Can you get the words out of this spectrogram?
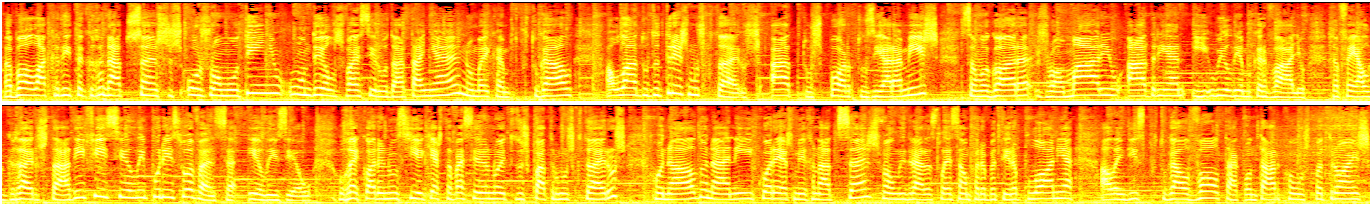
A bola acredita que Renato Sanches ou João Moutinho, um deles vai ser o D'Artagnan, no meio campo de Portugal, ao lado de três mosqueteiros, Atos, Portos e Aramis, são agora João Mário, Adrian e William Carvalho. Rafael Guerreiro está difícil e por isso avança Eliseu. O Record anuncia que esta vai ser a noite dos quatro mosqueteiros. Ronaldo, Nani, Quaresma e Renato Sanches vão liderar a seleção para bater a Polónia. Além disso, Portugal volta a contar com os patrões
